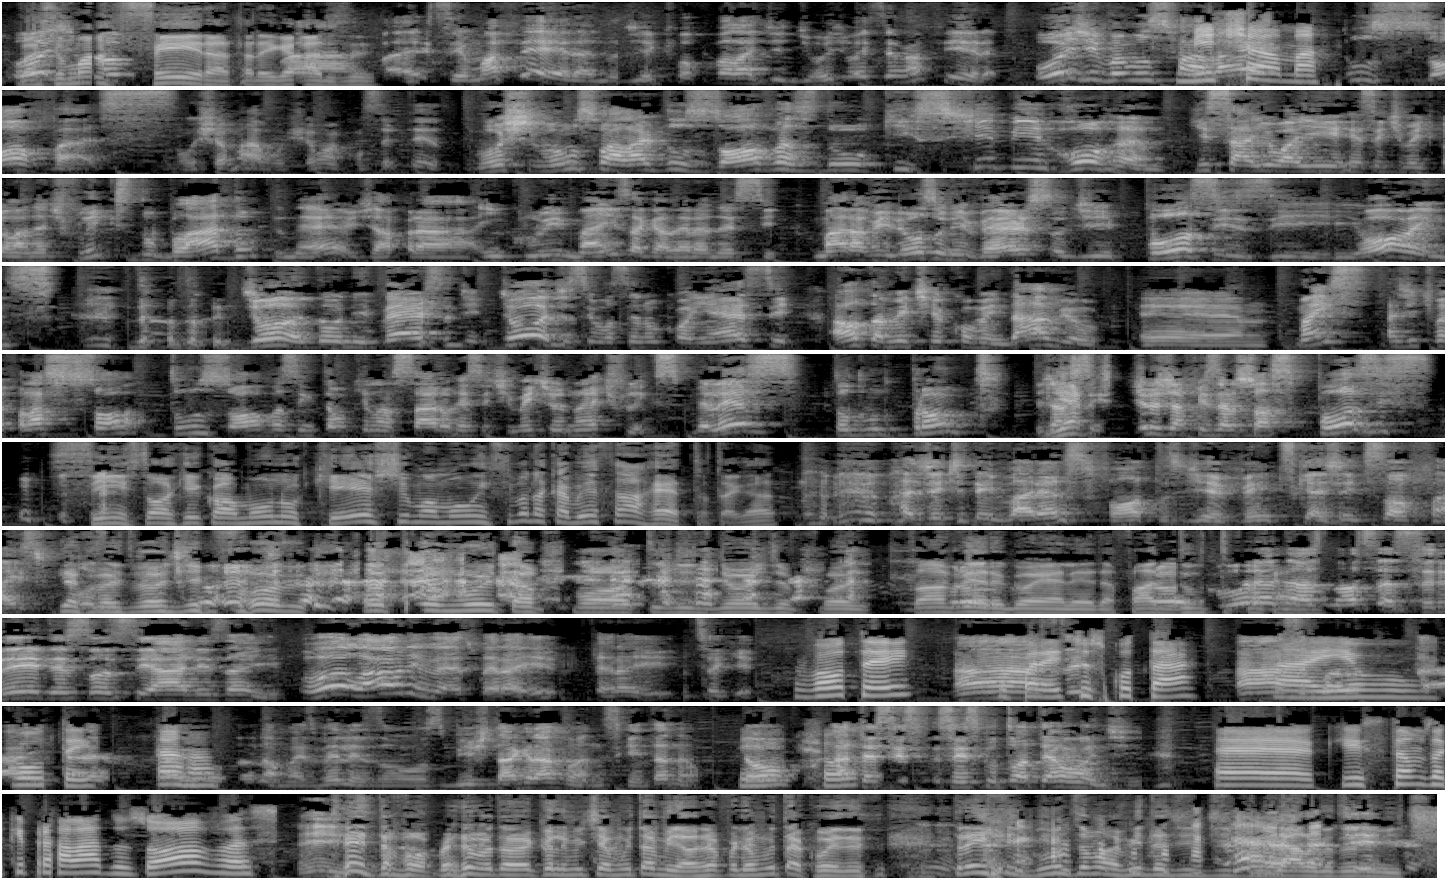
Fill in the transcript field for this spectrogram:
Vai ser uma vamos- feira, tá Ah, ligado? vai ser uma feira. No dia que for falar de Jojo, vai ser uma feira. Hoje vamos falar Me chama. dos ovas. Vou chamar, vou chamar, com certeza. Vou vamos falar dos ovas do Kishibe Rohan, que saiu aí recentemente pela Netflix, dublado, né? Já pra incluir mais a galera nesse maravilhoso universo de poses e homens do, do, Jo- do universo de Jojo. Se você não conhece, altamente recomendável. É, Mas a gente vai falar só dos ovas, então, que lançaram recentemente no Netflix, beleza? Todo mundo pronto? Já Yep. assistiram, já fizeram suas poses? Sim, estou aqui com a mão no queixo e uma mão em cima da cabeça reto, tá ligado? A gente tem várias fotos de eventos que a gente só faz pose. De pose, eu tenho muita foto de Jojo pose. Só uma Pro- vergonha, Leda. Pra Procura nas nossas redes sociais aí. Olá, universo. Peraí, peraí. Isso aqui. Voltei, Ah, eu parei você- de escutar, ah, aí eu Tá, voltei. tá, tá Aham. voltando. Não, mas beleza. Os bichos tá gravando, esquenta não. Então, show. até você escutou até onde? É, que estamos aqui pra falar dos ovos. Eita, pô, perdeu é que o limite é muito a milhão, já perdeu muita coisa. Três segundos é uma vida de, de diálogo do limite.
